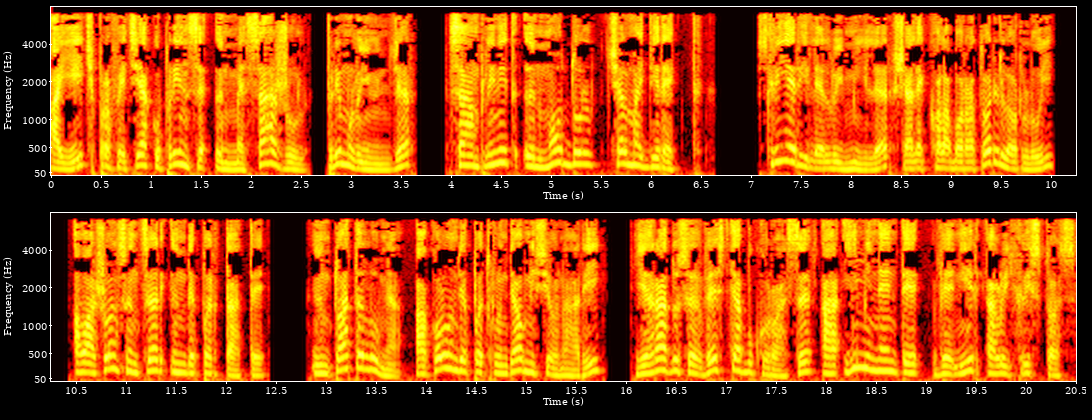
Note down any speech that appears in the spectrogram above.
Aici, profeția cuprinsă în mesajul primului înger s-a împlinit în modul cel mai direct. Scrierile lui Miller și ale colaboratorilor lui au ajuns în țări îndepărtate. În toată lumea, acolo unde pătrundeau misionarii, era dusă vestea bucuroasă a iminente veniri a lui Hristos.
